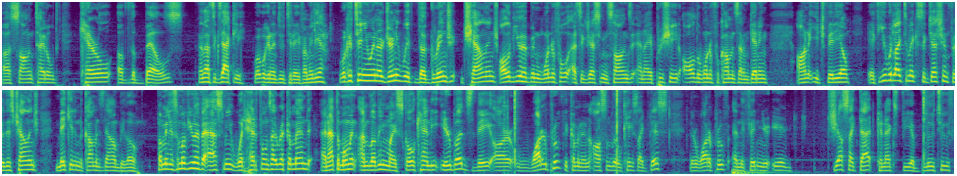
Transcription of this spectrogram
a song titled Carol of the Bells. And that's exactly what we're going to do today, familia. We're continuing our journey with the Grinch Challenge. All of you have been wonderful at suggesting songs, and I appreciate all the wonderful comments that I'm getting on each video. If you would like to make a suggestion for this challenge, make it in the comments down below. Familia, some of you have asked me what headphones I recommend, and at the moment, I'm loving my Skullcandy earbuds. They are waterproof. They come in an awesome little case like this. They're waterproof, and they fit in your ear just like that, connects via Bluetooth,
